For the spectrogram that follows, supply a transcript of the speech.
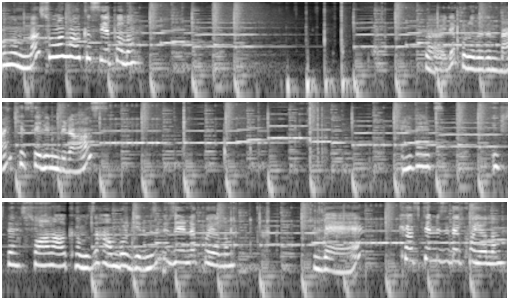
bununla soğan halkası yapalım. Böyle buralarından keselim biraz. Evet. İşte soğan halkamızı hamburgerimizin üzerine koyalım. Ve köftemizi de koyalım.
